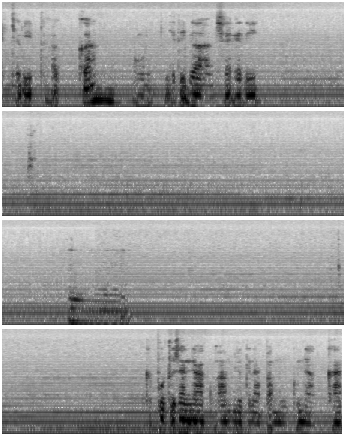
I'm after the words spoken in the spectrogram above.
Diceritakan jadi bahan sharing hmm, keputusan yang aku ambil kenapa menggunakan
